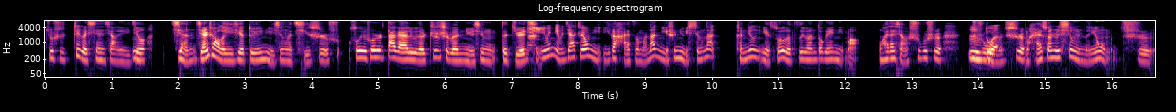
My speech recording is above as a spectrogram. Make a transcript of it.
就是这个现象已经减减少了一些对于女性的歧视所所以说是大概率的支持了女性的崛起因为你们家只有你一个孩子嘛那你是女性那。肯定也所有的资源都给你嘛？我还在想是不是就是我们是我们还算是幸运的，因为我们是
